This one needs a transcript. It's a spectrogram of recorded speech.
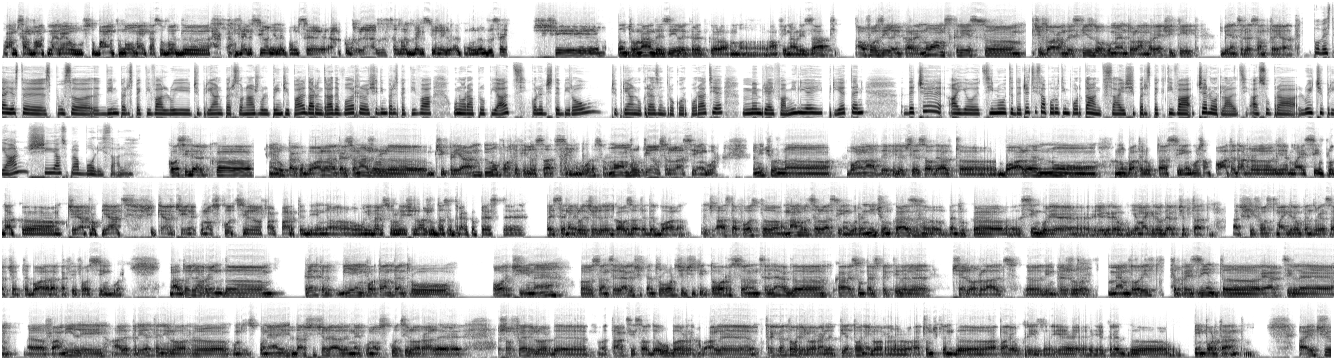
am salvat mereu sub alt nume ca să văd versiunile cum se acumulează, să văd versiunile acumulându-se și într-un an de zile cred că l-am, l-am finalizat. Au fost zile în care nu am scris, uh, ci doar am deschis documentul, am recitit, bineînțeles am tăiat. Povestea este spusă din perspectiva lui Ciprian, personajul principal, dar într-adevăr și din perspectiva unor apropiați, colegi de birou. Ciprian lucrează într-o corporație, membri ai familiei, prieteni. De ce ai uh, ținut, de ce ți s-a părut important să ai și perspectiva celorlalți asupra lui Ciprian și asupra bolii sale? Consider că în lupta cu boala, personajul uh, Ciprian nu poate fi lăsat singur, sau nu am vrut eu să-l las singur. Niciun uh, bolnav de epilepsie sau de altă boală nu, nu poate lupta singur, sau poate, dar uh, e mai simplu dacă cei apropiați și chiar cei necunoscuți fac parte din universul lui și îl ajută să treacă peste peste neplăcerile cauzate de boală. Deci asta a fost, uh, n-am vrut să-l las singur, în niciun caz, uh, pentru că singur e, e greu, e mai greu de acceptat. Ar fi fost mai greu pentru el să accepte boala dacă ar fi fost singur. În al doilea rând, uh, cred că e important pentru oricine să înțeleagă și pentru orice cititor să înțeleagă care sunt perspectivele celorlalți uh, din prejur. Mi-am dorit să prezint uh, reacțiile uh, familiei, ale prietenilor, cum spuneai, dar și cele ale necunoscuților, ale șoferilor de taxi sau de Uber, ale trecătorilor, ale pietonilor atunci când apare o criză. E, e cred, important. Aici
